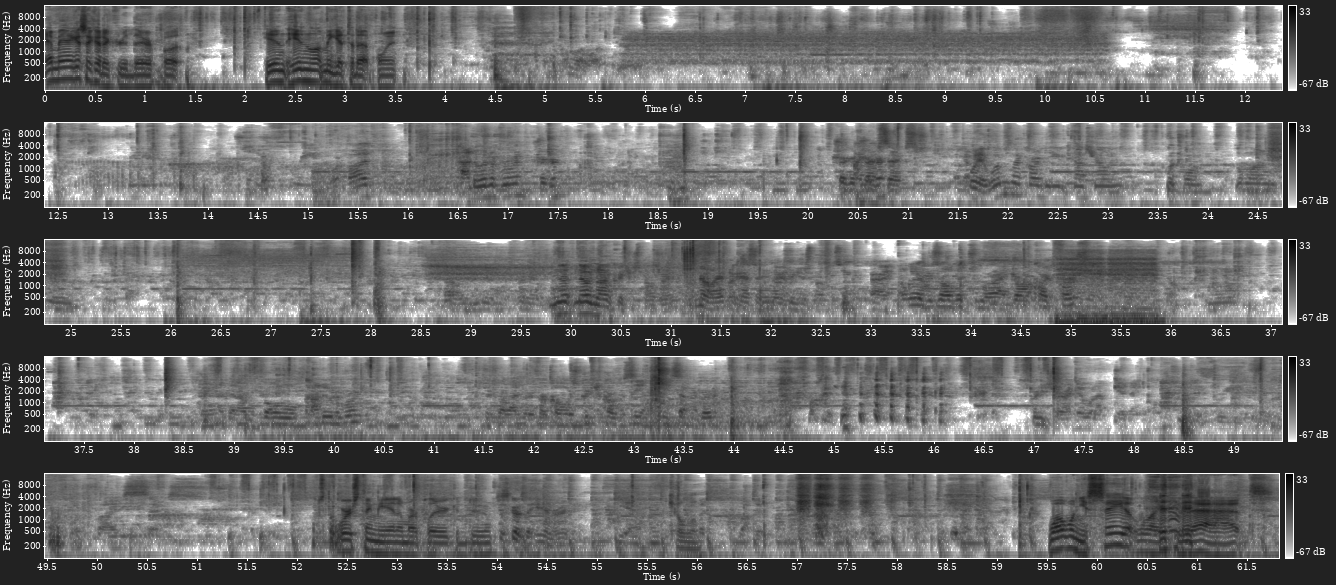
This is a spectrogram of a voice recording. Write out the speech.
I mean, I guess I could have accrued there, but he didn't. He didn't let me get to that point. Four, five. Conduit of Ruin. Trigger. Trigger, I trigger. got six. Wait, what was that card that you cast earlier? Which one? The one with. No, no non-creature spells, right? No, I haven't cast any non-creature spells. Alright, I'm gonna resolve it to where I draw a card first. And then I will roll Conduit of Ruin. Just my library for colors, creature card with C and C7 bird. Pretty sure I know what I'm getting. One, two, three, four, five, six. What's the worst thing the Animar player could do? Just goes to hand, right? Yeah, Kill them. Well, when you say it like that,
